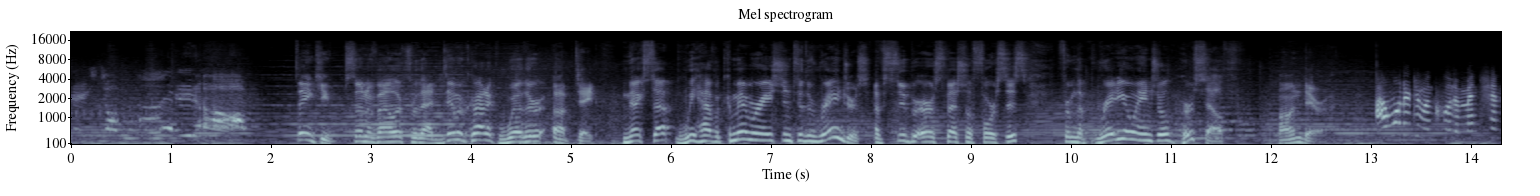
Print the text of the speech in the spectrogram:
chase some freedom? Thank you, Son of Valor, for that democratic weather update. Next up, we have a commemoration to the Rangers of Super Earth Special Forces from the radio angel herself, Pondera. I wanted to include a mention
